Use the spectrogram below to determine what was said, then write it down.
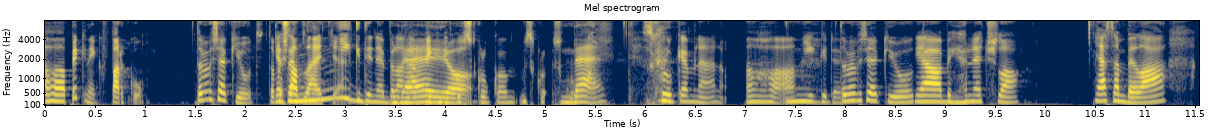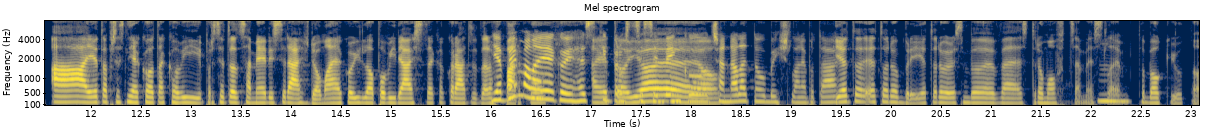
uh, piknik v parku. To mi přijde cute, to Já šla jsem v létě. nikdy nebyla Ne, na pikniku jo. s klukom. S, klu, s, kluk, Ne, s klukem ne, no. aha, Nikdy. to mi přijde cute. Já bych hned šla. Já jsem byla a je to přesně jako takový, prostě to samé, když si dáš doma, jako jídlo povídáš si, tak akorát je to Já v parku. vím, ale jako je hezky je to- prostě jo, si venku, jo. třeba na letnou bych šla, nebo tak. Je to, je to dobrý, je to dobrý, jsme byli ve Stromovce, myslím, Hmm. to bylo cute, no.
